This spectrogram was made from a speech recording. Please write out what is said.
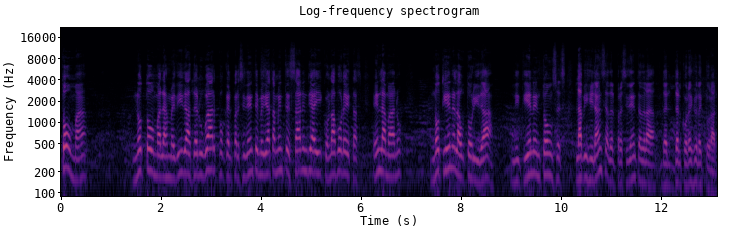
toma no toma las medidas del lugar porque el presidente inmediatamente salen de ahí con las boletas en la mano, no tiene la autoridad ni tiene entonces la vigilancia del presidente de del, del colegio electoral.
